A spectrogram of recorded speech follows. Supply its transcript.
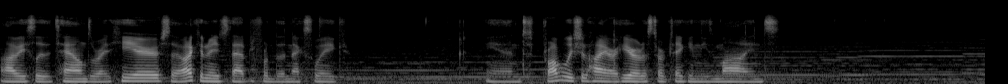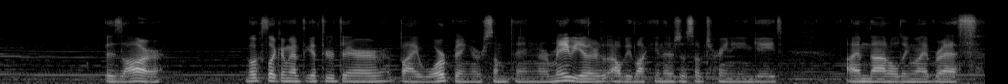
Obviously the town's right here, so I can reach that before the next week. And probably should hire a hero to start taking these mines. Bizarre. Looks like I'm gonna have to get through there by warping or something, or maybe there's, I'll be lucky and there's a subterranean gate. I'm not holding my breath.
